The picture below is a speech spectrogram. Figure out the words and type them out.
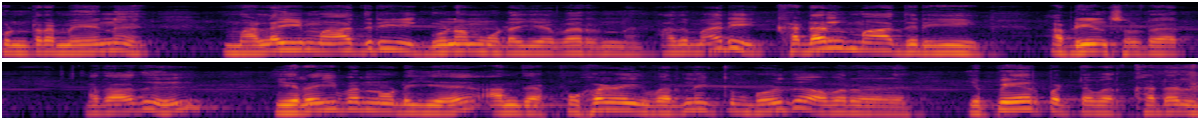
குன்றமேன்னு மலை மாதிரி குணமுடையவர்னு. அது மாதிரி கடல் மாதிரி அப்படின்னு சொல்கிறார் அதாவது இறைவனுடைய அந்த புகழை வர்ணிக்கும் பொழுது அவர் எப்பேற்பட்டவர்? கடல்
